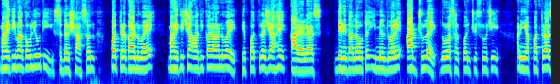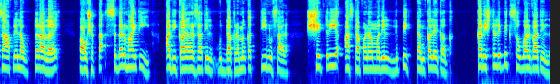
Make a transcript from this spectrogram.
माहिती मागवली होती सदर शासन पत्रकान्वये माहितीच्या अधिकारान्वये हे पत्र जे आहे कार्यालयास देण्यात आलं होतं ईमेलद्वारे आठ जुलै दोन हजार पंचवीस रोजी. आणि या पत्राचं आपल्याला उत्तर आलंय पाहू शकता सदर माहिती अधिकार अर्जातील मुद्दा क्रमांक तीनुसार क्षेत्रीय आस्थापनामधील लिपिक टंकलेखक कनिष्ठ लिपिक संवर्गातील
